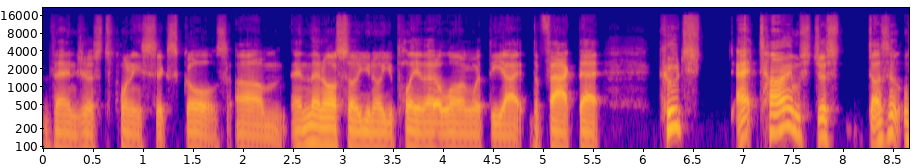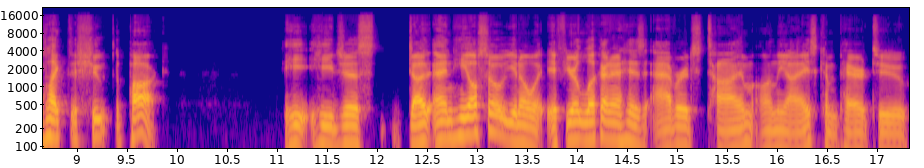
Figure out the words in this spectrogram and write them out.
than just 26 goals. Um, and then also, you know, you play that along with the uh, the fact that Cooch at times just doesn't like to shoot the puck he he just does and he also you know if you're looking at his average time on the ice compared to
